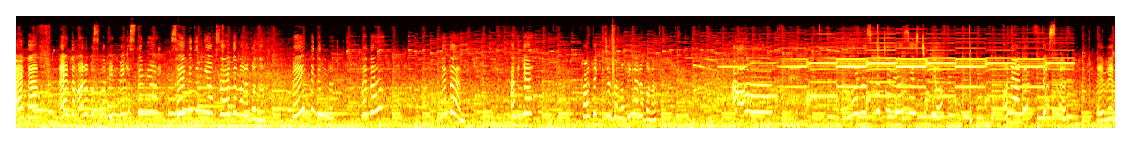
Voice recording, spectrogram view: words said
Erdem. Erdem arabasına binmek istemiyor. Sevmedin mi yoksa Erdem arabanı? Beğenmedin mi? Neden? Parka gideceğiz ama bin arabana. Aa! Kornası çalıyor, ses çıkıyor. O ne anne? Vites mi? Evet,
